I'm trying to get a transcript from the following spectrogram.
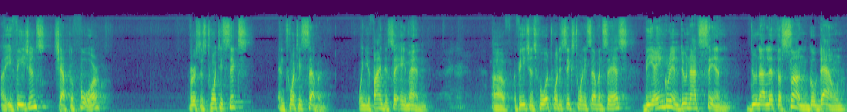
uh, Ephesians chapter 4, verses 26 and 27. When you find it, say amen. Uh, Ephesians 4 26, 27 says, Be angry and do not sin. Do not let the sun go down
